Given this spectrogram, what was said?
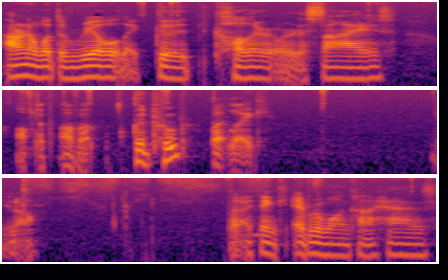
I don't know what the real like good color or the size of the of a good poop, but like you know. But I think everyone kind of has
